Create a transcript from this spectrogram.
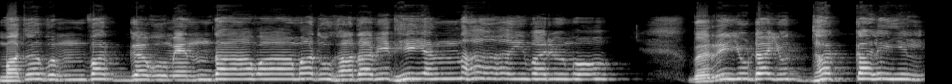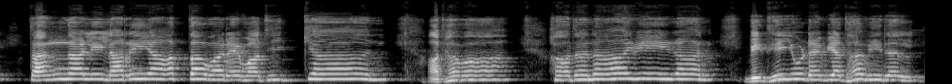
മതവും വർഗവും എന്താവാമതു ഹതവിധിയെന്നായി വരുമോ? വെറിയുടെ യുദ്ധക്കളിയിൽ തങ്ങളിൽ അറിയാത്തവരെ വധിക്കാൻ അഥവാ ഹതനായി വീഴാൻ വിധിയുടെ വ്യധവിരൽ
